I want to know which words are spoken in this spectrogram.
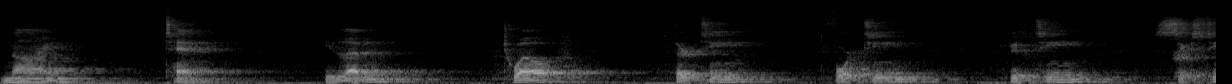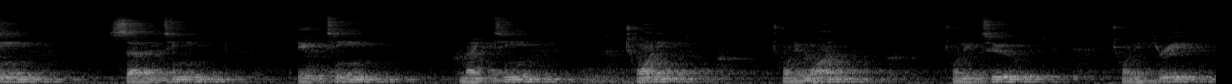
nine, ten, eleven, twelve, thirteen, fourteen, fifteen, sixteen, seventeen, eighteen, nineteen, twenty, twenty-one, twenty-two. 23,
